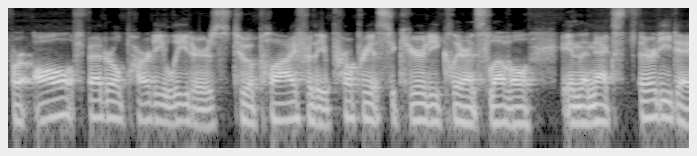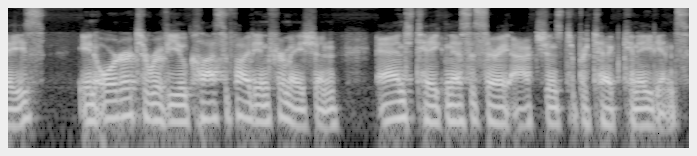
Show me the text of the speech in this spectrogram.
for all federal party leaders to apply for the appropriate security clearance level in the next 30 days in order to review classified information and take necessary actions to protect Canadians.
